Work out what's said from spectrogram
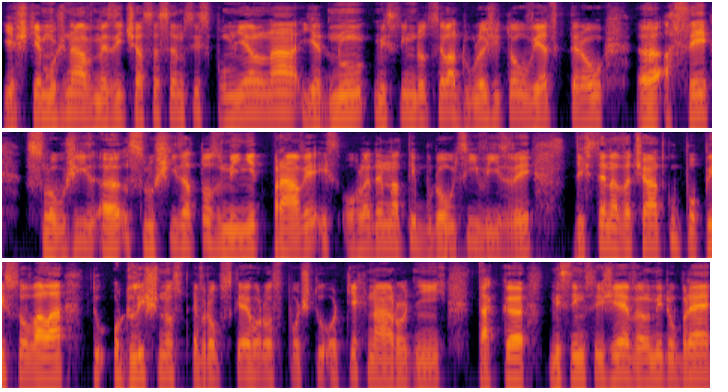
ještě možná v mezičase jsem si vzpomněl na jednu, myslím, docela důležitou věc, kterou eh, asi slouží, eh, sluší za to zmínit právě i s ohledem na ty budoucí výzvy, když jste na začátku popisovala tu odlišnost evropského rozpočtu od těch národních, tak myslím si, že je velmi dobré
